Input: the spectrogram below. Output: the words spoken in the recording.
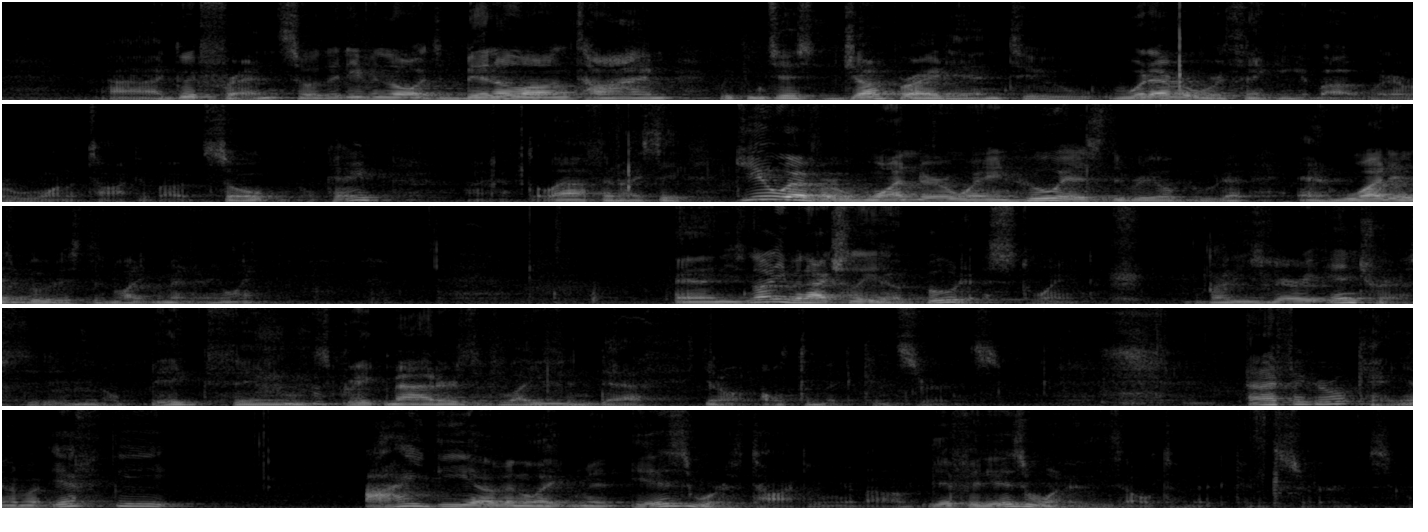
uh, a good friend so that even though it's been a long time, we can just jump right into whatever we're thinking about, whatever we want to talk about. So, okay, I have to laugh and I say, Do you ever wonder, Wayne, who is the real Buddha and what is Buddhist enlightenment anyway? And he's not even actually a Buddhist, Wayne, but he's very interested in, you know, big things, great matters of life and death, you know, ultimate concerns. And I figure, okay, you know, if the idea of enlightenment is worth talking about, if it is one of these ultimate concerns,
